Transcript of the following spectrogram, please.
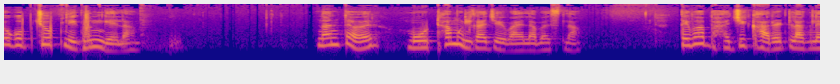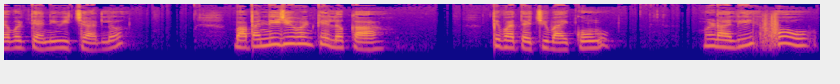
तो गुपचूप निघून गेला. नंतर मोठा मुलगा जेवायला बसला. तेव्हा भाजी खारट लागल्यावर त्यांनी विचारलं बाबांनी जेवण केलं का? तेव्हा त्याची बायको म्हणाली हो.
